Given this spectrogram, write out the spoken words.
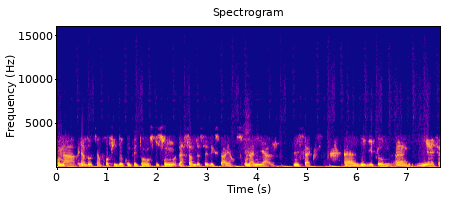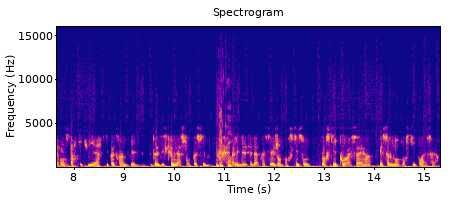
on- n'a rien d'autre qu'un profil de compétences qui sont la somme de ses expériences. On n'a ni âge, ni sexe, euh, ni diplôme, euh, ni référence particulière qui peut être un biais de discrimination possible. L'idée, c'est d'apprécier les gens pour ce qu'ils sont, pour ce qu'ils pourraient faire, et seulement pour ce qu'ils pourraient faire.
